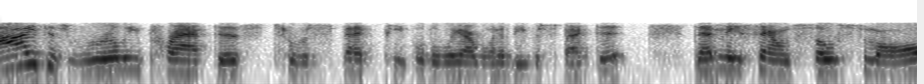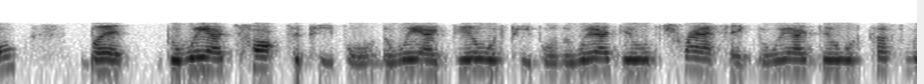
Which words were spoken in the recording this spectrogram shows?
I just really practice to respect people the way I want to be respected. That may sound so small, but the way I talk to people, the way I deal with people, the way I deal with traffic, the way I deal with customer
